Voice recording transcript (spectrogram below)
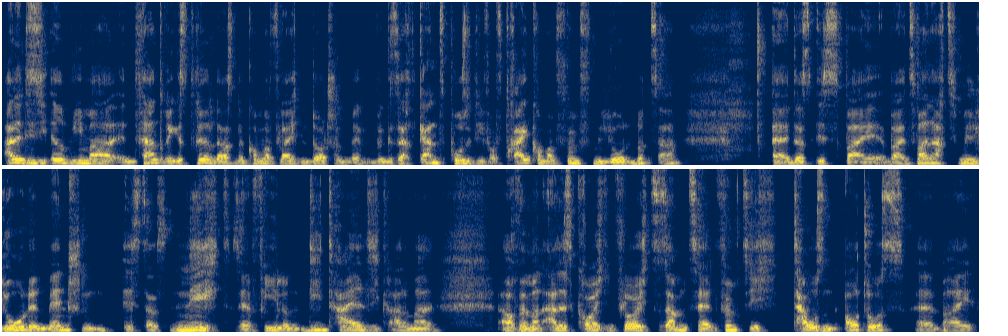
alle, die sich irgendwie mal entfernt registrieren lassen, dann kommen wir vielleicht in Deutschland, wie gesagt, ganz positiv auf 3,5 Millionen Nutzer. Äh, das ist bei, bei 82 Millionen Menschen ist das nicht sehr viel und die teilen sich gerade mal, auch wenn man alles kreucht und fleucht zusammenzählt, 50.000 Autos äh, bei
